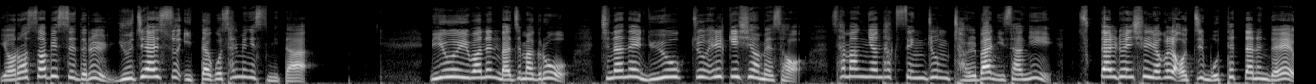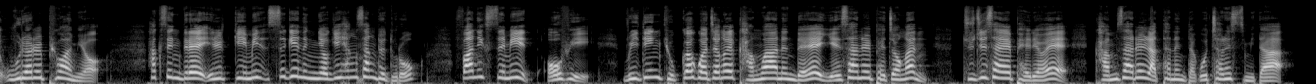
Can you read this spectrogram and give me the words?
여러 서비스들을 유지할 수 있다고 설명했습니다. 리오 의원은 마지막으로 지난해 뉴욕주 읽기 시험에서 3학년 학생 중 절반 이상이 숙달된 실력을 얻지 못했다는 데 우려를 표하며 학생들의 읽기 및 쓰기 능력이 향상되도록 파닉스 및 어휘, reading 교과 과정을 강화하는 데 예산을 배정한 주지사의 배려에 감사를 나타낸다고 전했습니다.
